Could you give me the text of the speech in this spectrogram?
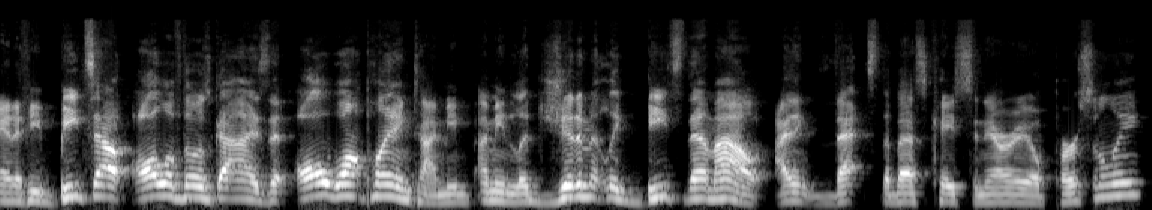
and if he beats out all of those guys that all want playing time, he, I mean, legitimately beats them out, I think that's the best case scenario personally.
